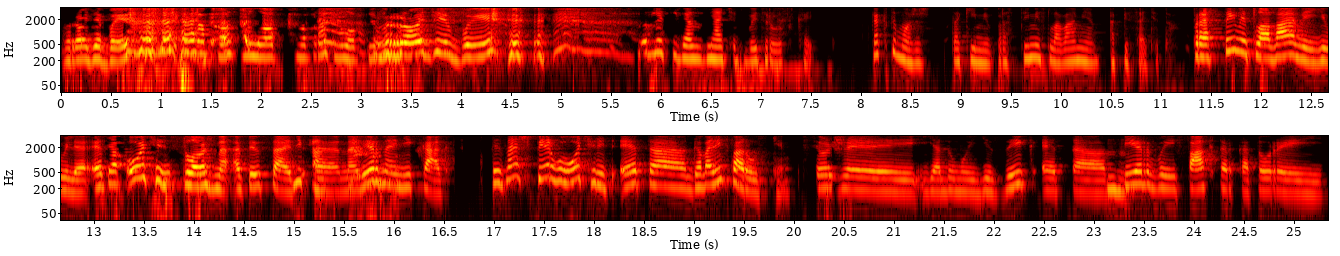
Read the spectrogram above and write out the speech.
вроде бы. Вопрос в лоб. Вопрос в лоб. Вроде бы. Что для тебя значит быть русской? Как ты можешь такими простыми словами описать это? Простыми словами, Юля, это очень сложно описать. Никак. Э, наверное, никак. Ты знаешь, в первую очередь это говорить по-русски. Все же, я думаю, язык это mm-hmm. первый фактор, который,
